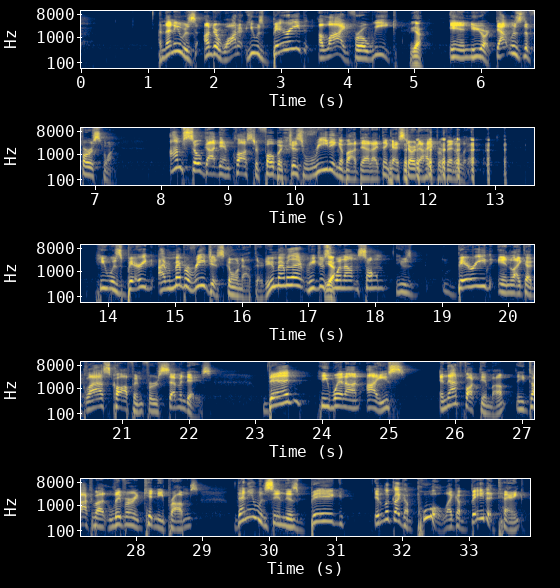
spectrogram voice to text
And then he was underwater. He was buried alive for a week Yeah. in New York. That was the first one. I'm so goddamn claustrophobic just reading about that. I think I started to hyperventilate. He was buried. I remember Regis going out there. Do you remember that? Regis Yeah. went out and saw him. He was buried in like a glass coffin for seven days. Then he went on ice, and that fucked him up. He talked about liver and kidney problems. Then he was in this big, it looked like a pool, like a beta tank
